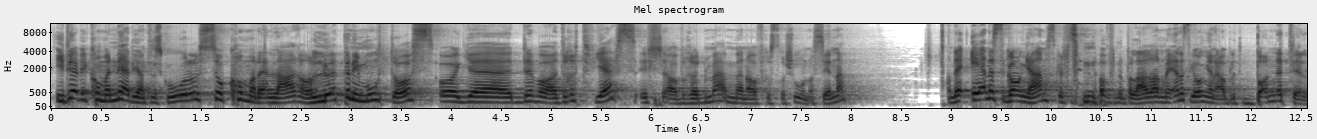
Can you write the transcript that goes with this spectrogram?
Idet vi kommer ned igjen til skolen, så kommer det en lærer løpende imot oss. og eh, Det var et rødt fjes, ikke av rødme, men av frustrasjon og sinne. Det eneste gangen skal si navnet på læreren, men eneste gangen jeg har blitt bannet til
